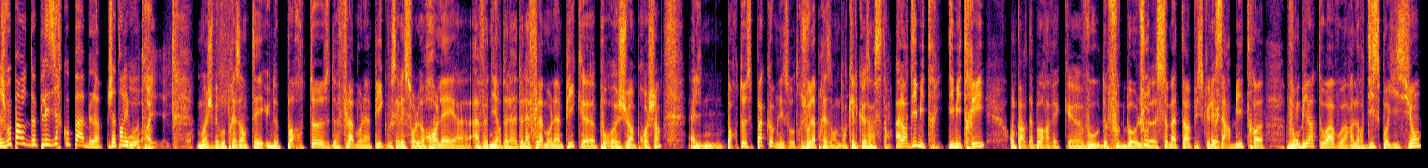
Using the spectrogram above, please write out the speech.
Je vous parle de plaisir coupable. J'attends les Oh, vôtres. aïe, aïe, aïe. Moi je vais vous présenter une porteuse de flamme olympique, vous savez sur le relais euh, à venir de la, de la flamme olympique euh, pour juin prochain. Elle est une porteuse pas comme les autres, je vous la présente dans quelques instants. Alors Dimitri, Dimitri, on parle d'abord avec euh, vous de football Foot. ce matin puisque Eh les arbitres vont bientôt avoir à leur disposition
